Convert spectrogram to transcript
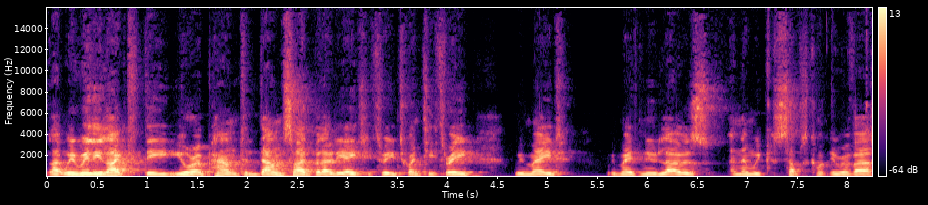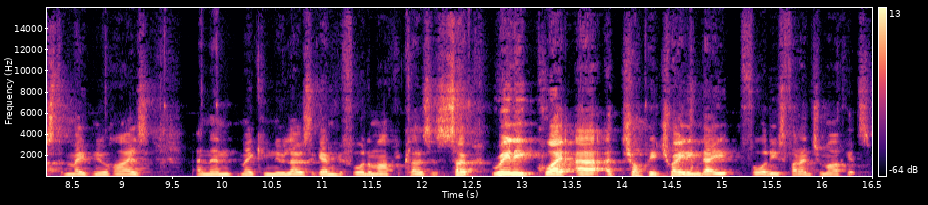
like we really liked the euro pound to the downside below the 83.23 we made we made new lows and then we subsequently reversed and made new highs and then making new lows again before the market closes. So really quite a, a choppy trading day for these financial markets.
